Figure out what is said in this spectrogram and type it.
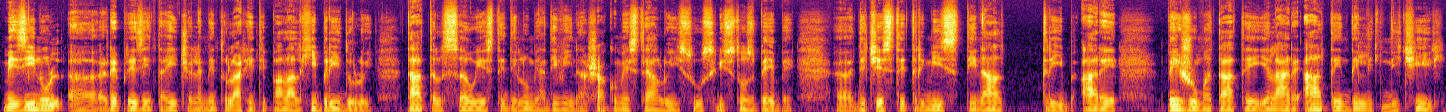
mezinul uh, reprezintă aici elementul arhetipal al hibridului. Tatăl său este din lumea divină, așa cum este al lui Isus Hristos bebe. Uh, deci este trimis din alt trib, are pe jumătate, el are alte îndeletniciri,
